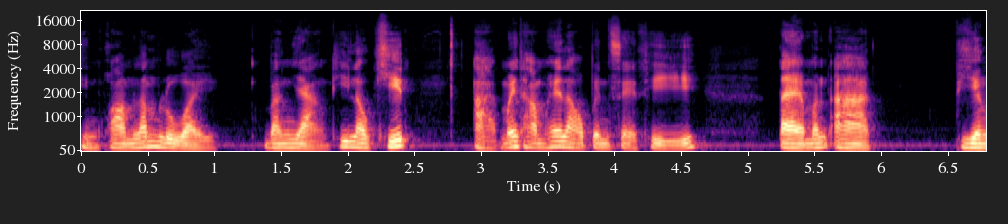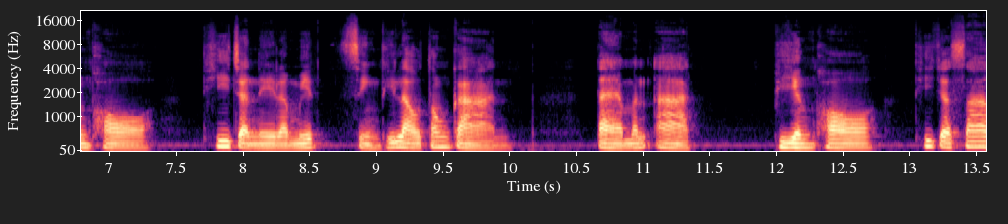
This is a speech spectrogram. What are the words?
ถึงความร่ำรวย บางอย่างที่เราคิดอาจไม่ทำให้เราเป็นเศรษฐี แต่มันอาจเพียงพอที่จะเนรมิตสิ่งที่เราต้องการ แต่มันอาจเพียงพอที่จะสร้าง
